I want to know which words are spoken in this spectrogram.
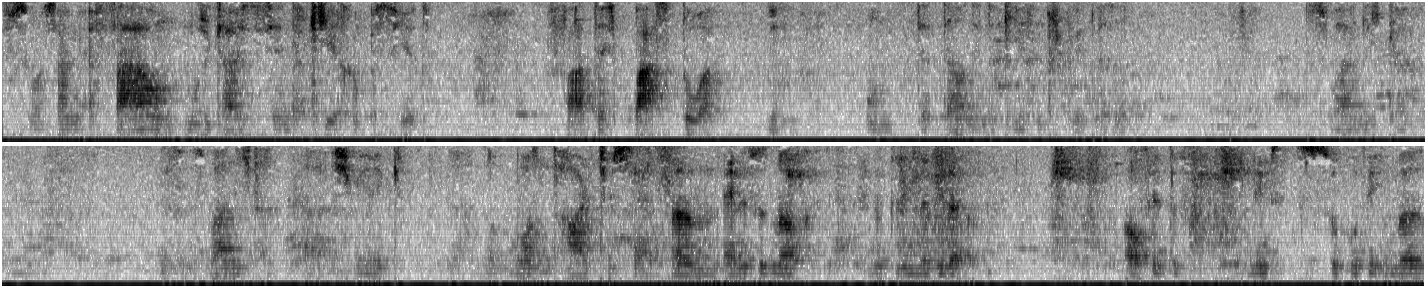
soll man sagen, Erfahrung musikalisch ist ja in der Kirche passiert. Vater ist Pastor und der hat dann in der Kirche gespielt. Also das war eigentlich kein, das, war nicht äh, schwierig, wasn't hard to sell. Ähm, eines, mir auch natürlich immer wieder auffällt, du nimmst so gut wie immer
